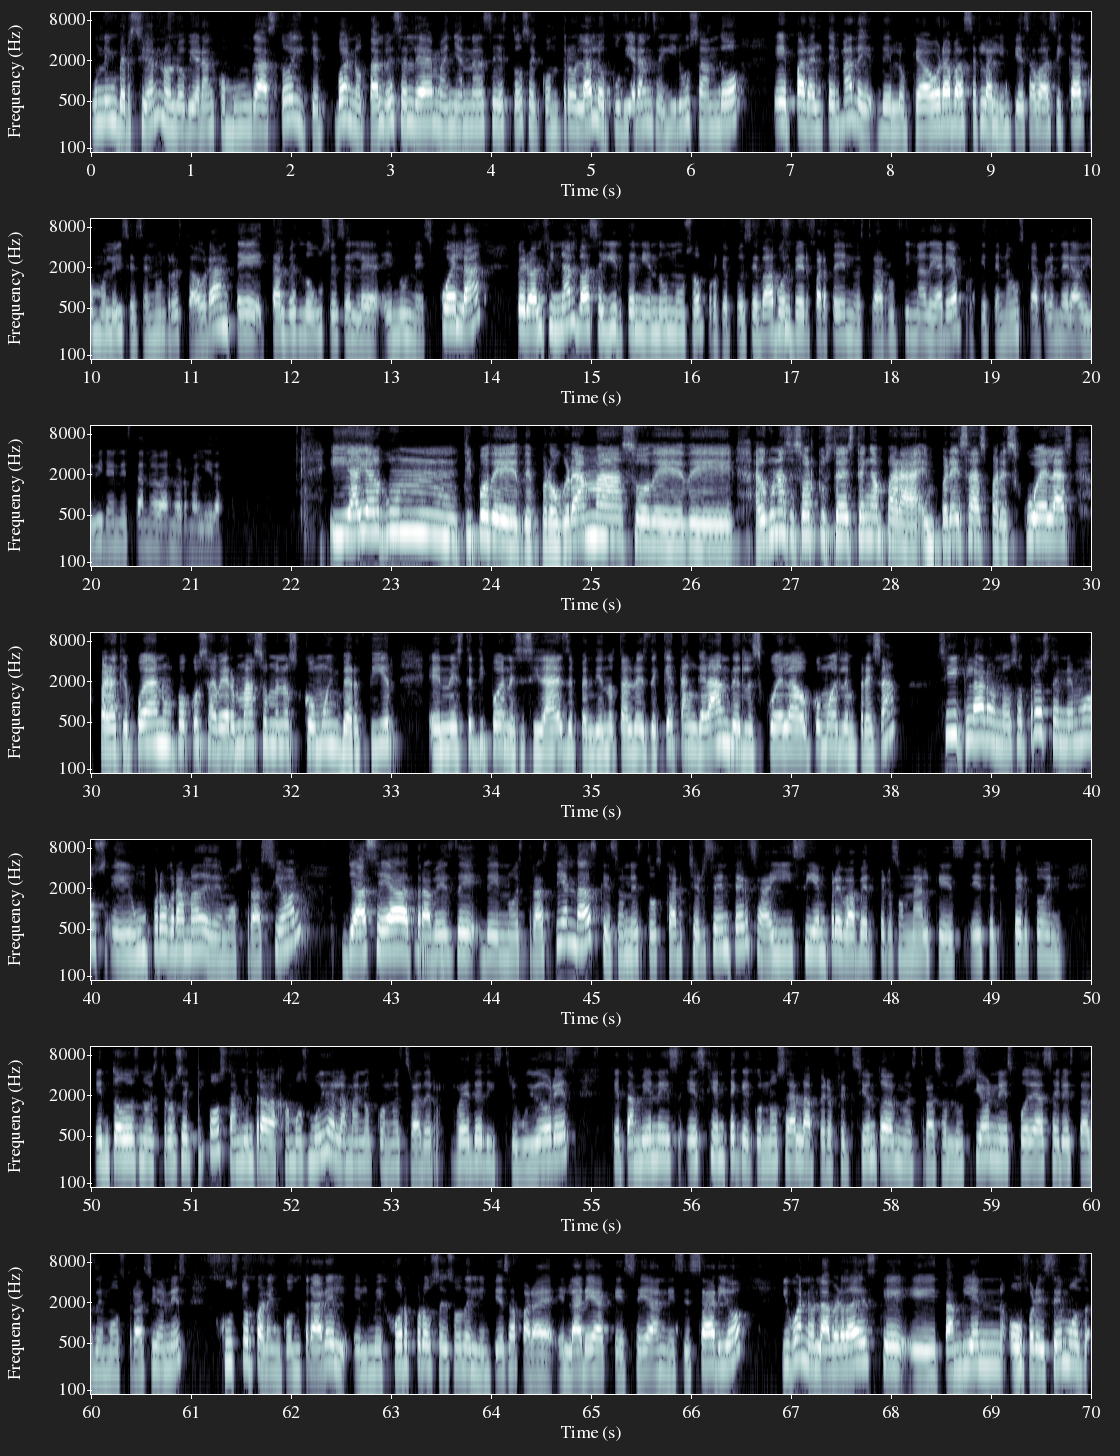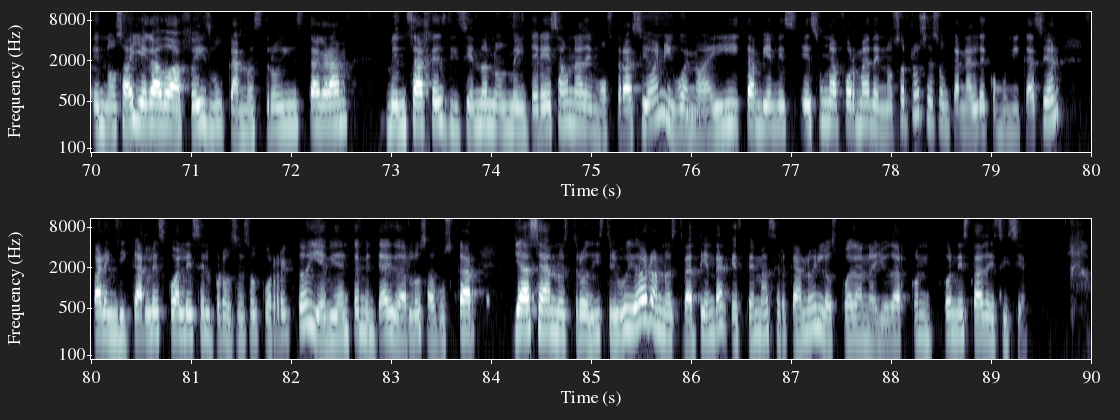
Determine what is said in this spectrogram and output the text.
una inversión, no lo vieran como un gasto y que, bueno, tal vez el día de mañana si esto se controla, lo pudieran seguir usando eh, para el tema de, lo que ahora va a ser la limpieza básica, como lo dices, en un restaurante, tal vez lo uses en, en una escuela, pero al final va a seguir teniendo un uso porque pues se va a volver parte de nuestra rutina diaria porque tenemos que aprender a vivir en esta nueva normalidad. ¿Y hay algún tipo de, programas o de, algún asesor que ustedes tengan para empresas, para escuelas, para que puedan un poco saber más o menos cómo invertir en este tipo de necesidades, dependiendo tal vez de qué tan grande es la escuela o cómo es la empresa? Sí, claro, nosotros tenemos eh, un programa de demostración ya sea a través de, nuestras tiendas, que son estos Karcher Centers, ahí siempre va a haber personal que es, experto en, todos nuestros equipos. También trabajamos muy de la mano con nuestra red de distribuidores, que también es, es, gente que conoce a la perfección todas nuestras soluciones, puede hacer estas demostraciones justo para encontrar el, el mejor proceso de limpieza para el área que sea necesario y bueno, la verdad es que eh, también ofrecemos, eh, nos ha llegado a Facebook, a nuestro Instagram, mensajes diciéndonos me interesa una demostración y bueno, ahí también es, es, una forma de nosotros, es un canal de comunicación para indicarles cuál es el proceso correcto y evidentemente ayudarlos a buscar ya sea nuestro distribuidor o nuestra tienda que esté más cercano y los puedan ayudar con, con esta decisión.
